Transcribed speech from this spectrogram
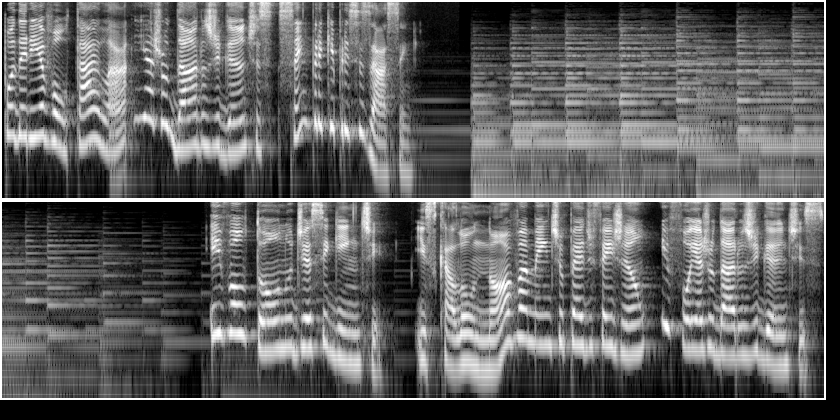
Poderia voltar lá e ajudar os gigantes sempre que precisassem. E voltou no dia seguinte. Escalou novamente o pé de feijão e foi ajudar os gigantes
